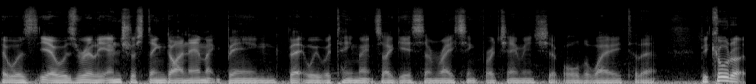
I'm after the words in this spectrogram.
it was yeah, it was really interesting dynamic being that we were teammates, I guess, and racing for a championship all the way to that. Be cool to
